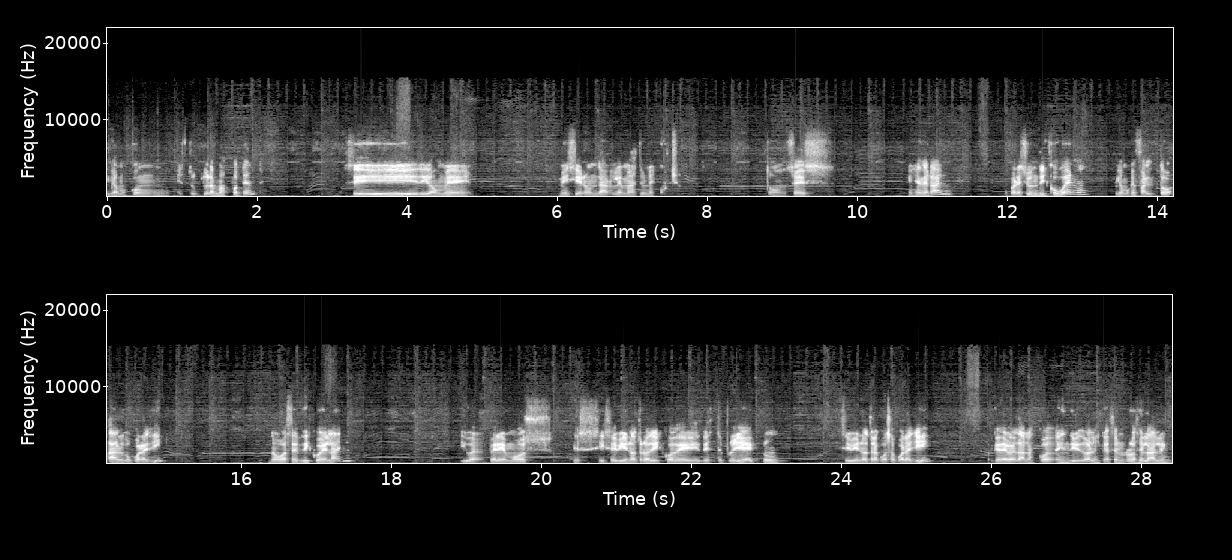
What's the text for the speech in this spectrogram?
digamos, con estructuras más potentes, sí, digamos, me, me hicieron darle más de una escucha. Entonces, en general, me pareció un disco bueno. Digamos que faltó algo por allí. No va a ser disco del año. Y bueno, esperemos que si se viene otro disco de, este proyecto, si viene otra cosa por allí. Porque de verdad las cosas individuales que hacen Russell Allen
